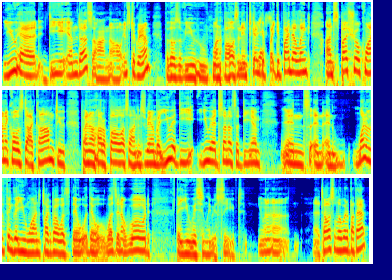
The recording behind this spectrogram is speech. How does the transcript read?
you had DM'd us on uh, Instagram. For those of you who want to follow us on Instagram, you, can, you can find that link on specialchronicles.com to find out how to follow us on Instagram. But you had D, you had sent us a DM, and and and one of the things that you wanted to talk about was there there was an award that you recently received. You want to uh, tell us a little bit about that?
